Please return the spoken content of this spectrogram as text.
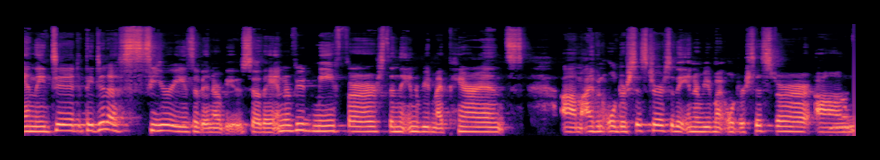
and they did they did a series of interviews. So they interviewed me first then they interviewed my parents. Um, i have an older sister so they interviewed my older sister. Um,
